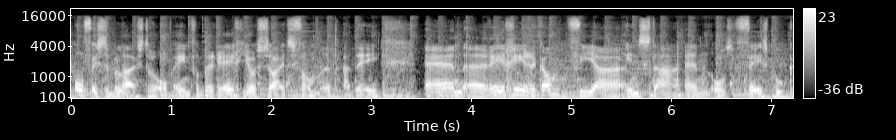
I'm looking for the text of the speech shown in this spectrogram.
Of is te beluisteren op een van de regio-sites van het AD. En reageren kan via Insta en onze Facebook,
